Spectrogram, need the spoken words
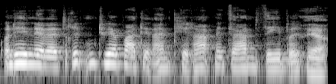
Und hinter der dritten Tür wartet ein Pirat mit seinem Säbel. ja,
